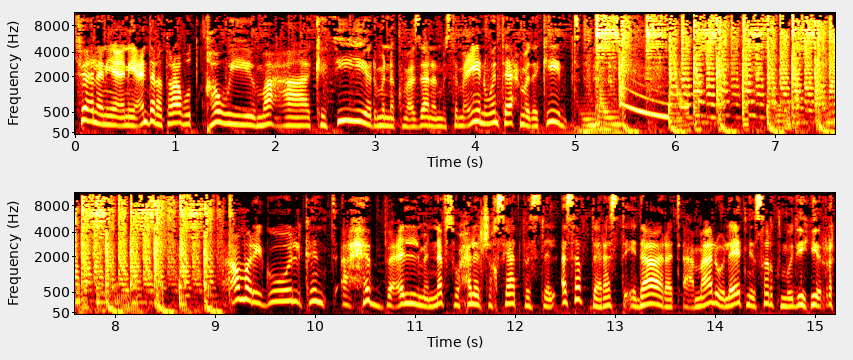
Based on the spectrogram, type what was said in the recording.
فعلا يعني عندنا ترابط قوي مع كثير منكم أعزائنا المستمعين وإنت يا أحمد أكيد. عمر يقول كنت أحب علم النفس وحل الشخصيات بس للأسف درست إدارة أعمال وليتني صرت مدير.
